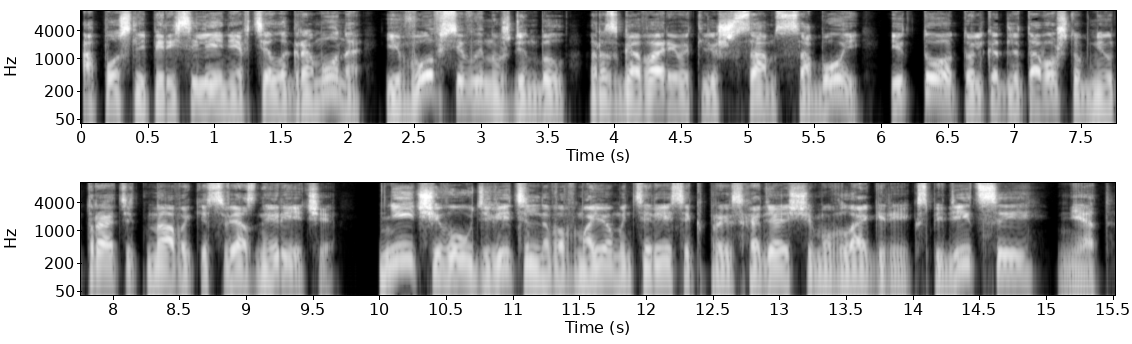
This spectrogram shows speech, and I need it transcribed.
а после переселения в тело Грамона и вовсе вынужден был разговаривать лишь сам с собой, и то только для того, чтобы не утратить навыки связной речи. Ничего удивительного в моем интересе к происходящему в лагере экспедиции нет.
